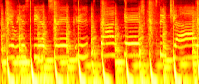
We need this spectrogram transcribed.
сходки в юстиции Криптокэш встречает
